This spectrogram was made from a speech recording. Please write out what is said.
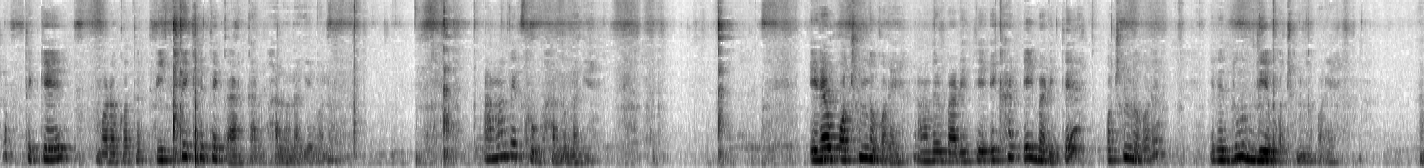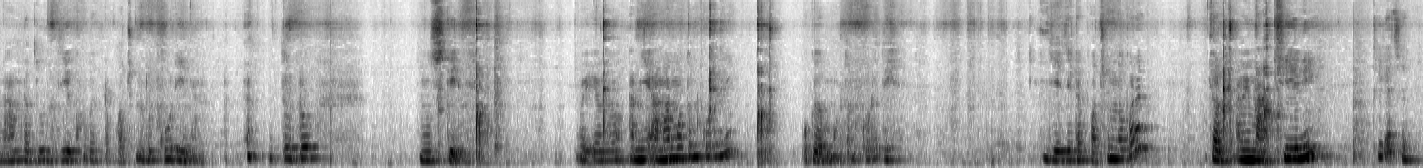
সব থেকে বড় কথা, পিঠে খেতে কার কার ভালো লাগে বলো? আমাদের খুব ভালো লাগে। এরাও পছন্দ করে, আমাদের বাড়িতে, এখান, এই বাড়িতে পছন্দ করে, এরা দুধ দিয়ে পছন্দ করে। আর আমরা দুধ দিয়ে খুব একটা পছন্দ করি না। দুটো মুশকিল। ওই জন্য আমি আমার মতন করে নিই ওকে ওর মতন করে দিই। যে যেটা পছন্দ করে, চলো আমি মাখিয়ে নিই, ঠিক আছে?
